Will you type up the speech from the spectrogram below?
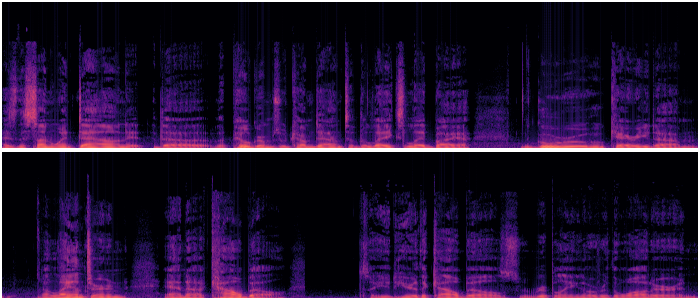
as the sun went down, it, the the pilgrims would come down to the lakes, led by a guru who carried um, a lantern and a cowbell. So you'd hear the cowbells rippling over the water and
